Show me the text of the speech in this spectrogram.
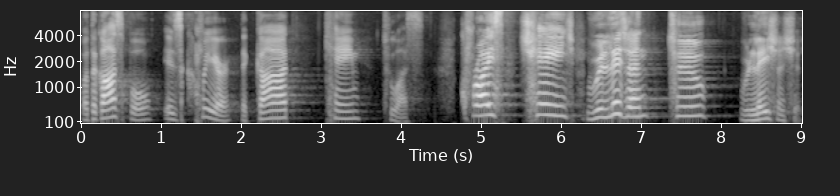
But the gospel is clear that God came to us. Christ changed religion to relationship.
